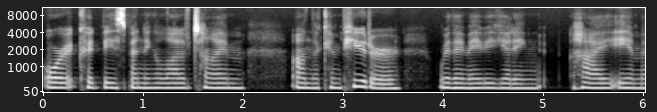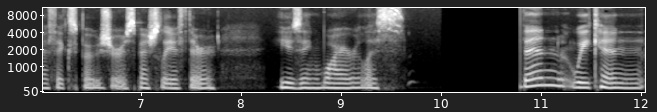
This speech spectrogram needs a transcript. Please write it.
Or it could be spending a lot of time on the computer where they may be getting high EMF exposure, especially if they're using wireless. Then we can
